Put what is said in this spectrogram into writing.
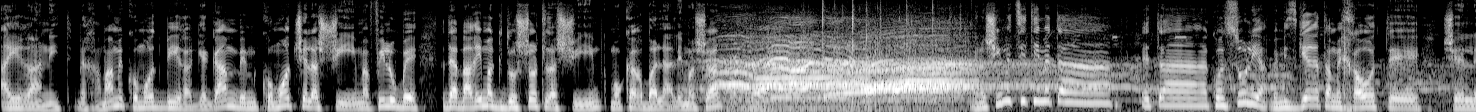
האיראנית בכמה מקומות בעיראק, גם במקומות של השיעים, אפילו ב, אתה יודע, בערים הקדושות לשיעים, כמו קרבלה למשל. אנשים מציתים את, ה, את הקונסוליה במסגרת המחאות uh, של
